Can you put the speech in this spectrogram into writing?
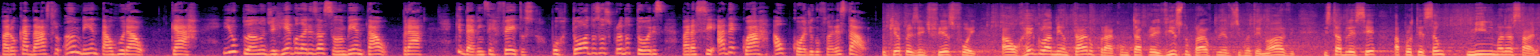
para o Cadastro Ambiental Rural, CAR, e o Plano de Regularização Ambiental, PRA, que devem ser feitos por todos os produtores para se adequar ao Código Florestal. O que a presidente fez foi, ao regulamentar o PRA, como está previsto no parágrafo 59, estabelecer a proteção mínima dessa área.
